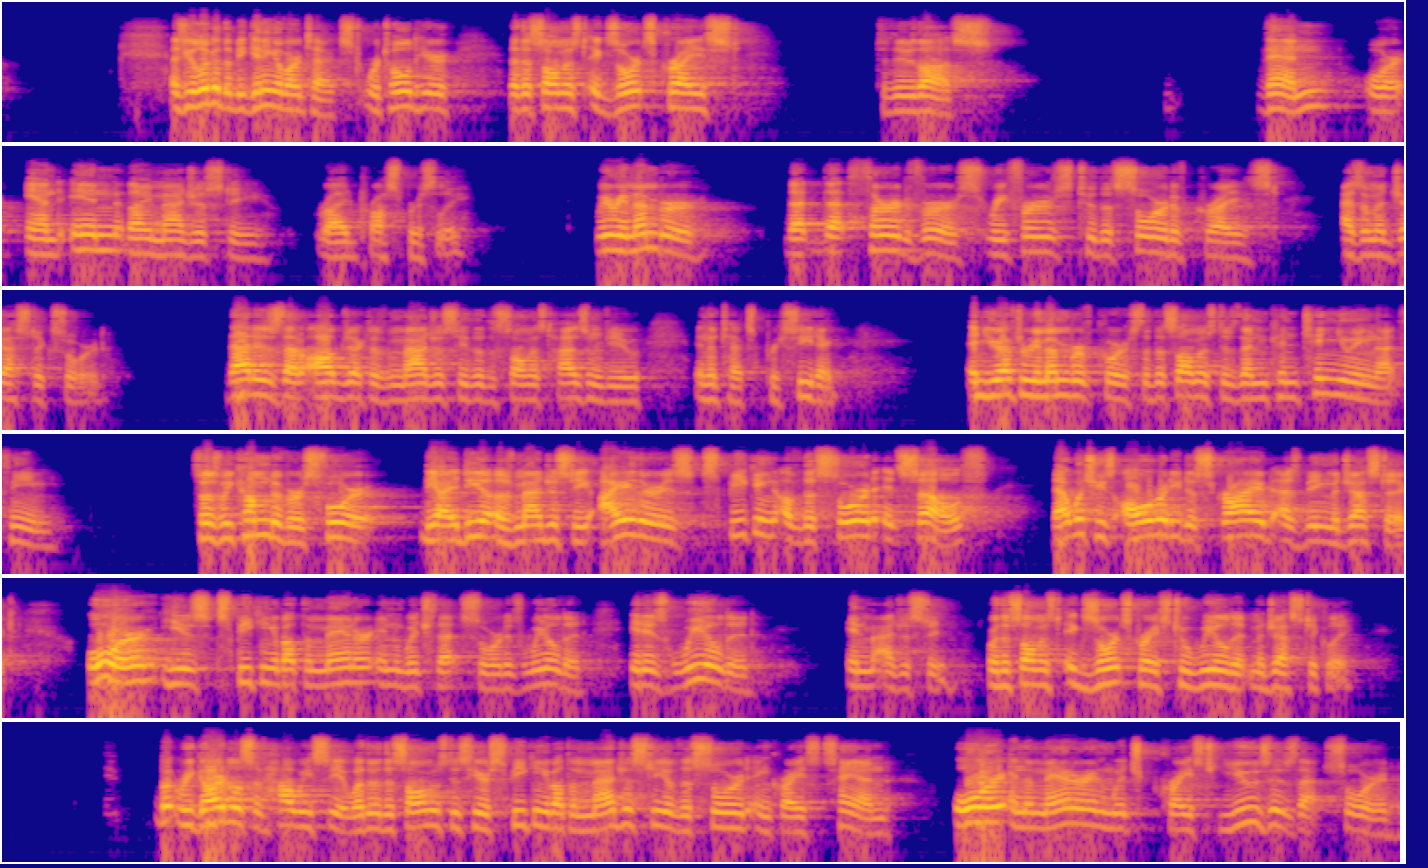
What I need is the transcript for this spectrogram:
As you look at the beginning of our text, we're told here that the psalmist exhorts Christ to do thus. Then, or, and in thy majesty, ride prosperously. We remember that that third verse refers to the sword of Christ as a majestic sword. That is that object of majesty that the psalmist has in view in the text preceding. And you have to remember, of course, that the psalmist is then continuing that theme. So as we come to verse 4, the idea of majesty either is speaking of the sword itself, that which he's already described as being majestic, or he is speaking about the manner in which that sword is wielded. It is wielded in majesty, or the psalmist exhorts Christ to wield it majestically. But regardless of how we see it, whether the psalmist is here speaking about the majesty of the sword in Christ's hand, or in the manner in which Christ uses that sword,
